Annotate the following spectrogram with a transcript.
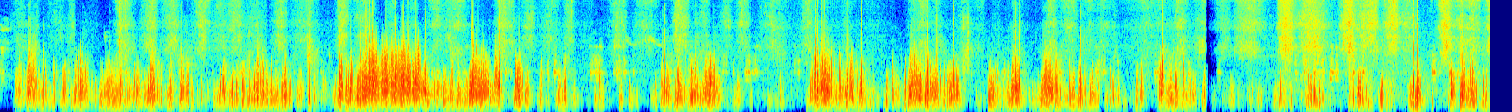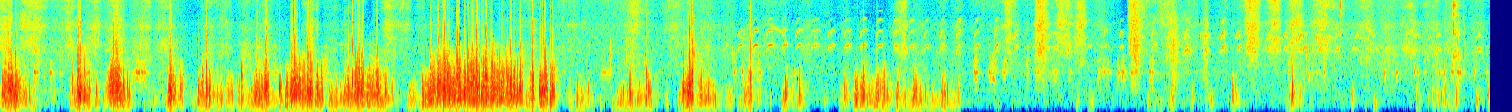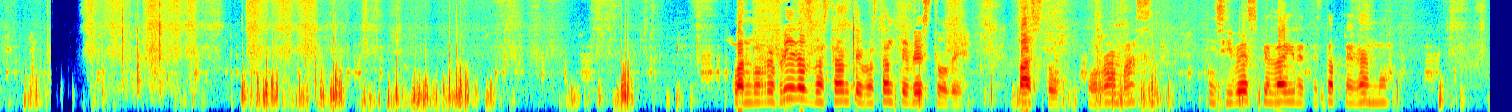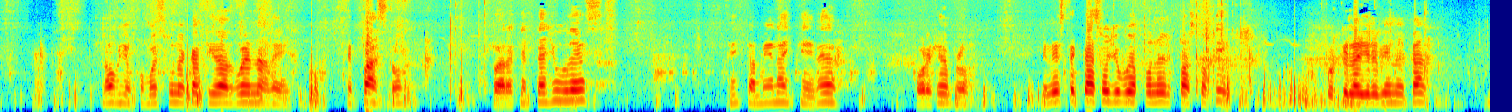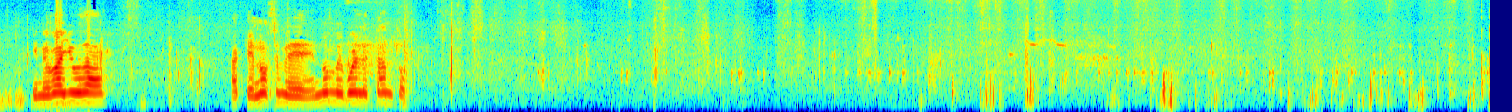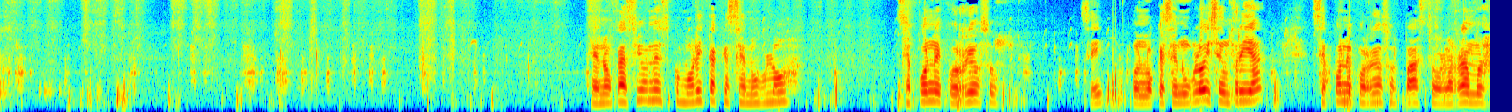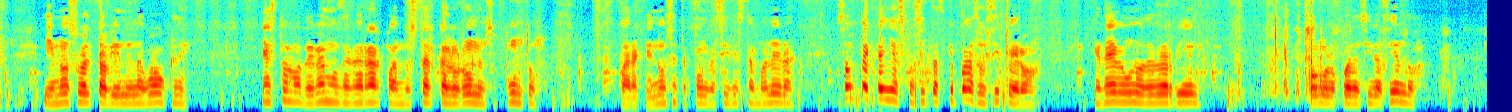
Cuando refriegas bastante, bastante de esto de pasto o ramas, y si ves que el aire te está pegando, obvio, como es una cantidad buena de, pasto, para que te ayudes, también hay que ver, por ejemplo, en este caso yo voy a poner el pasto aquí, porque el aire viene acá, y me va a ayudar a que no se me, no me vuele tanto. En ocasiones, como ahorita que se nubló, se pone corrioso, ¿sí? Con lo que se nubló y se enfría, se pone corrioso el pasto o la rama y no suelta bien el aguaucle. Esto lo debemos de agarrar cuando está el calorón en su punto, para que no se te ponga así de esta manera. Son pequeñas cositas que pasan, sí, pero que debe uno de ver bien cómo lo puedes ir haciendo.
